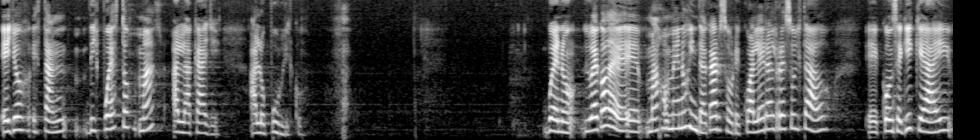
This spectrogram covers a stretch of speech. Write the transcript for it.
ellos están dispuestos más a la calle, a lo público. Bueno, luego de más o menos indagar sobre cuál era el resultado, eh, conseguí que hay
